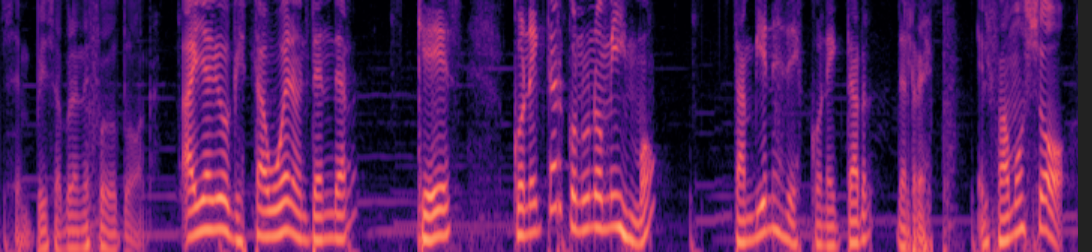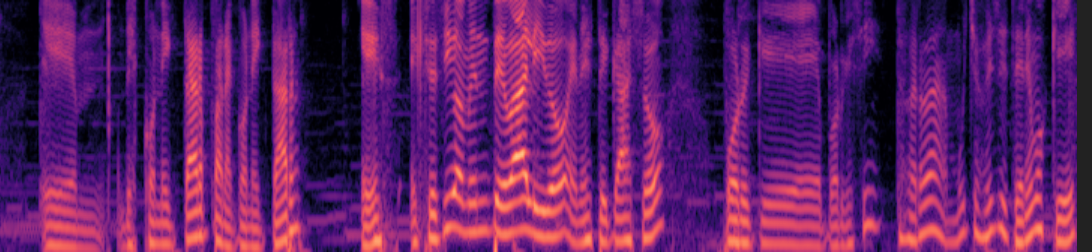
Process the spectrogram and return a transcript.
se empieza a prender fuego todo acá. Hay algo que está bueno entender, que es conectar con uno mismo también es desconectar del resto. El famoso em, desconectar para conectar es excesivamente válido en este caso, porque, porque sí, es verdad, muchas veces tenemos que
